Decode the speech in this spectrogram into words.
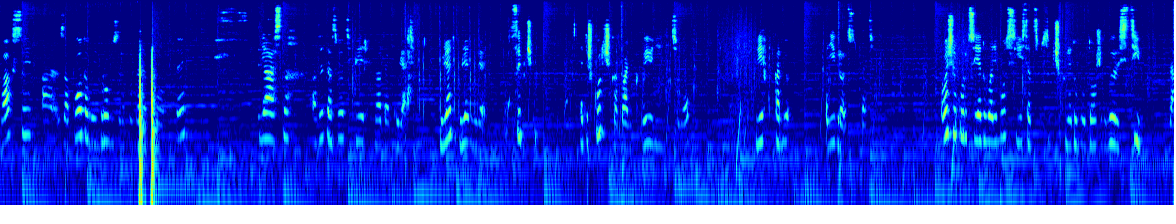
баксы, а за потом и гром заработали. Ясно. А за это освоить теперь надо гулять. Гулять, гулять, гулять. Сыпчик. Это шкурочка маленькая, вы ее не видите, да? Я их покормил. Они играются, кстати. Обычно курицы, я думаю, они будут съесть от сыпчика, я думаю, должен вырасти. Да.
